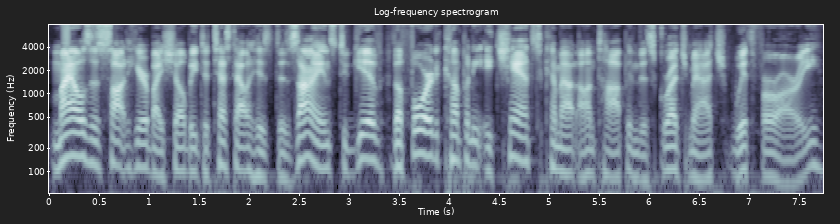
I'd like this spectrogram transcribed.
Miles is sought here by Shelby to test out his designs to give the Ford company a chance to come out on top in this grudge match with Ferrari.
